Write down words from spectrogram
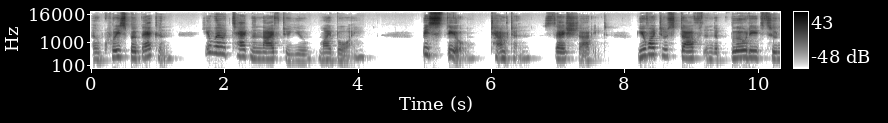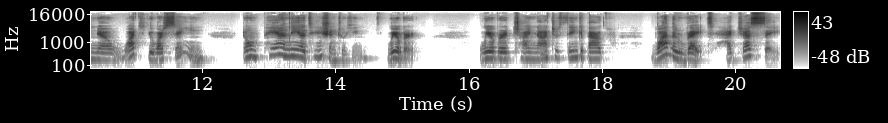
and crisp bacon. He will take the knife to you, my boy. Be still, Templeton, said Charlotte. You are too stuffed and bloated to know what you are saying. Don't pay any attention to him, Wilbur. Wilbur tried not to think about what the rat had just said.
